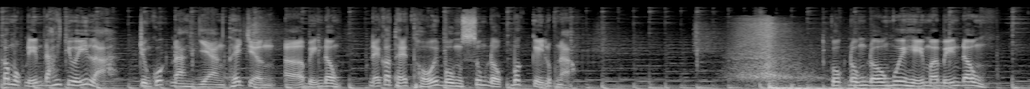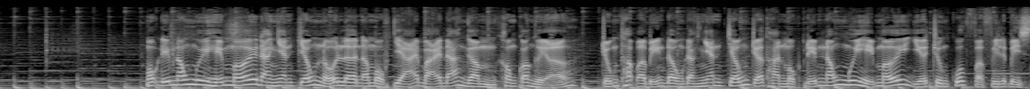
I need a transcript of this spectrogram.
Có một điểm đáng chú ý là Trung Quốc đang dàn thế trận ở Biển Đông để có thể thổi bùng xung đột bất kỳ lúc nào. Cuộc đụng độ nguy hiểm ở Biển Đông một điểm nóng nguy hiểm mới đang nhanh chóng nổi lên ở một dải bãi đá ngầm không có người ở. Trũng thấp ở Biển Đông đang nhanh chóng trở thành một điểm nóng nguy hiểm mới giữa Trung Quốc và Philippines.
